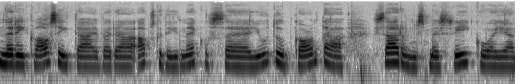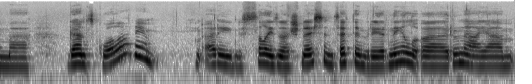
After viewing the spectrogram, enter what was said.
Un arī klausītāji var apskatīt neklusē YouTube kontā sarunas. Mēs rīkojam gan skolēniem, arī salīdzinoši nesen, septembrī ar Nilu runājām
